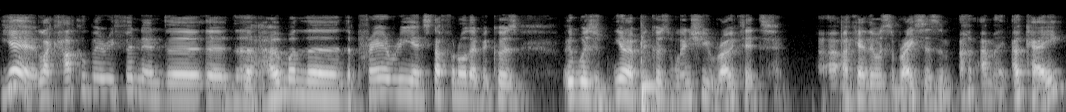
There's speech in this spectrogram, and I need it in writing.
Yeah, like Huckleberry Finn and the, the, the home on the, the prairie and stuff and all that because it was you know because when she wrote it, uh, okay, there was some racism. Uh, I mean, okay,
